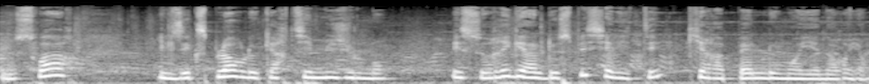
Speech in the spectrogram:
Le soir, ils explorent le quartier musulman et se régalent de spécialités qui rappellent le Moyen-Orient.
